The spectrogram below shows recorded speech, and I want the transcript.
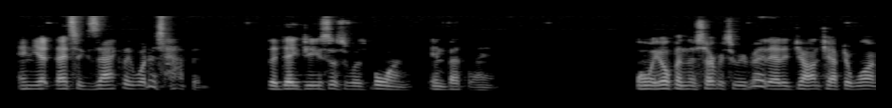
And yet, that's exactly what has happened the day Jesus was born in Bethlehem. When we opened the service, we read out of John chapter 1,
